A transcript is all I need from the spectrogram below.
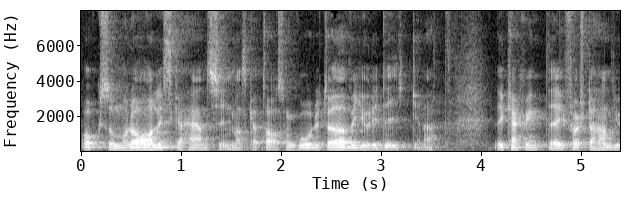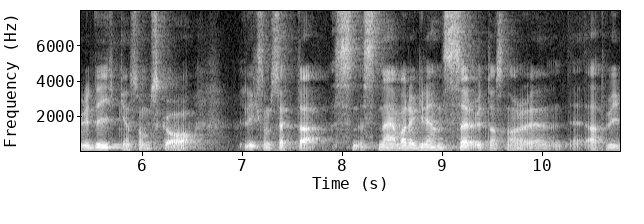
också moraliska hänsyn man ska ta som går utöver juridiken. Att det är kanske inte i första hand juridiken som ska liksom sätta sn- snävare gränser utan snarare att vi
